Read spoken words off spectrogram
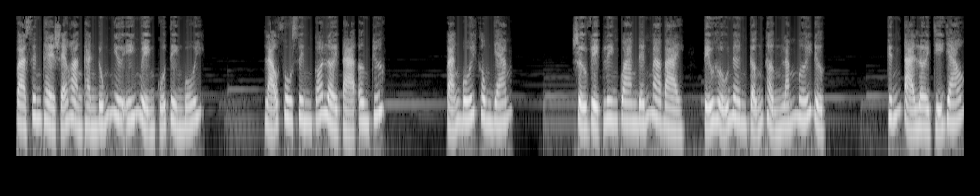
Và xin thề sẽ hoàn thành đúng như ý nguyện của tiền bối. Lão phu xin có lời tạ ơn trước. Vãn bối không dám. Sự việc liên quan đến ma bài, tiểu hữu nên cẩn thận lắm mới được. Kính tạ lời chỉ giáo.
